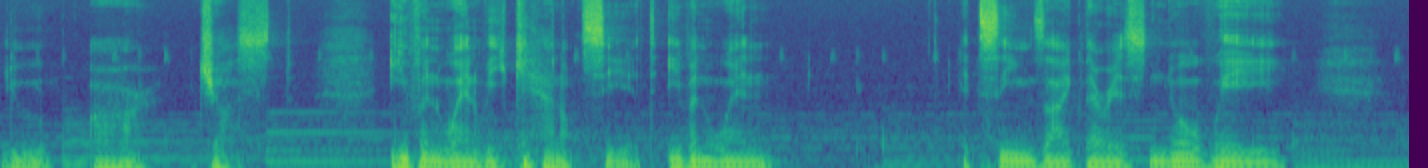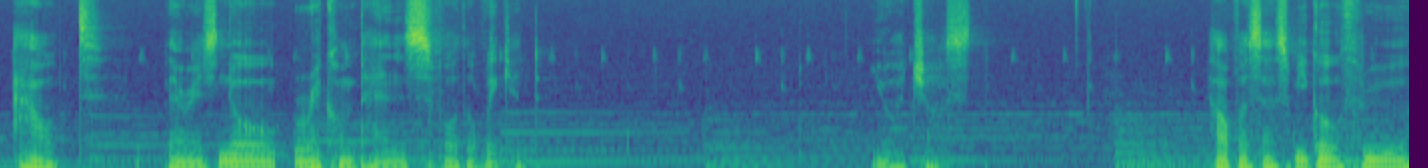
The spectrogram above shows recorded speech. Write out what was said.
You are just, even when we cannot see it, even when it seems like there is no way out, there is no recompense for the wicked. You are just. Help us as we go through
